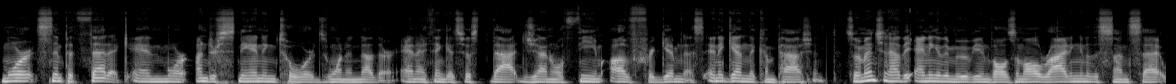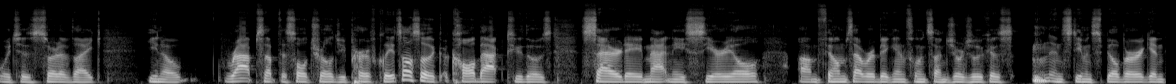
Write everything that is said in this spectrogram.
more sympathetic and more understanding towards one another. And I think it's just that general theme of forgiveness. And again, the compassion. So I mentioned how the ending of the movie involves them all riding into the sunset, which is sort of like, you know, wraps up this whole trilogy perfectly. It's also like a callback to those Saturday matinee serial um, films that were a big influence on George Lucas and Steven Spielberg and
